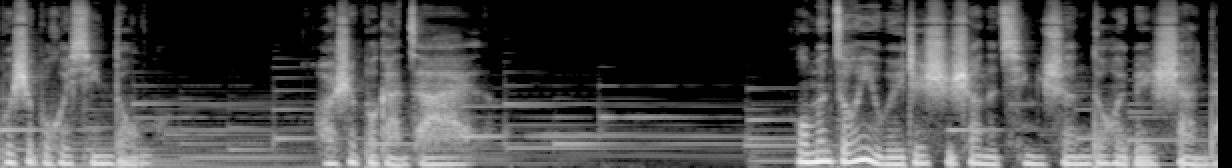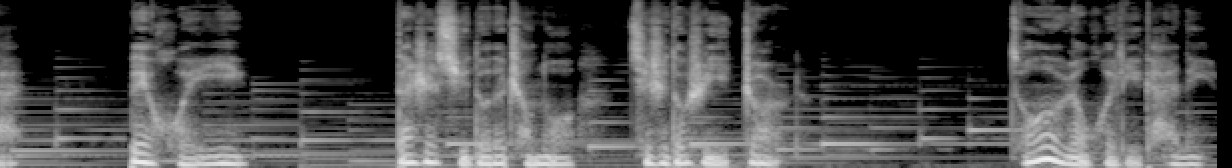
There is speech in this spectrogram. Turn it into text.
不是不会心动了，而是不敢再爱了。我们总以为这世上的情深都会被善待，被回应，但是许多的承诺其实都是一阵儿的。总有人会离开你，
